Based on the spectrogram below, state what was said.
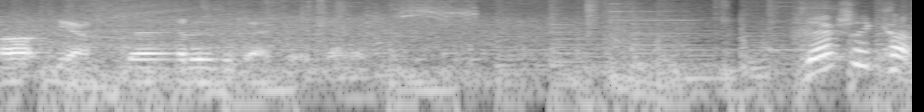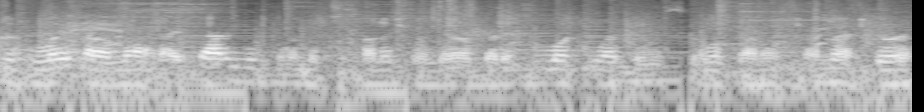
Uh, yeah, that is a backdoor punish. It's actually kind of late on that. I thought he was going to miss the punish window, but it looked like it was still a punish. I'm not sure.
